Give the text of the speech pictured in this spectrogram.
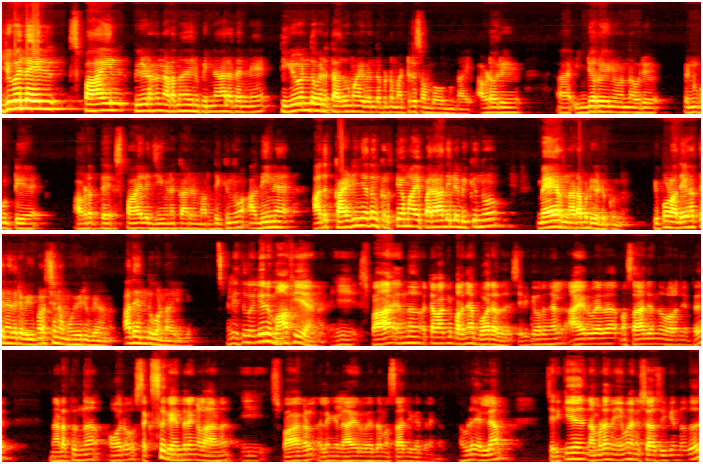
തിരുവല്ലയിൽ സ്പായിൽ പീഡനം നടന്നതിന് പിന്നാലെ തന്നെ തിരുവനന്തപുരത്ത് അതുമായി ബന്ധപ്പെട്ട് മറ്റൊരു സംഭവം ഉണ്ടായി അവിടെ ഒരു ഇന്റർവ്യൂവിന് വന്ന ഒരു പെൺകുട്ടിയെ അവിടുത്തെ സ്പായിലെ ജീവനക്കാരൻ മർദ്ദിക്കുന്നു. അതിന് അത് കഴിഞ്ഞതും കൃത്യമായി പരാതി ലഭിക്കുന്നു. മേയർ നടപടിയെടുക്കുന്നു ഇപ്പോൾ അദ്ദേഹത്തിനെതിരെ വിമർശനം ഉയരുകയാണ്. അതെന്തുകൊണ്ടായിരിക്കും? അല്ല ഇത് വലിയൊരു മാഫിയാണ് ഈ സ്പാ എന്ന് ഒറ്റവാക്കി പറഞ്ഞാൽ പോരത് ശരിക്കും പറഞ്ഞാൽ ആയുർവേദ മസാജ് എന്ന് പറഞ്ഞിട്ട് നടത്തുന്ന ഓരോ സെക്സ് കേന്ദ്രങ്ങളാണ് ഈ സ്പാകൾ അല്ലെങ്കിൽ ആയുർവേദ മസാജ് കേന്ദ്രങ്ങൾ. അവിടെയെല്ലാം ശരിക്ക് നമ്മുടെ നിയമം അനുശാസിക്കുന്നത്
